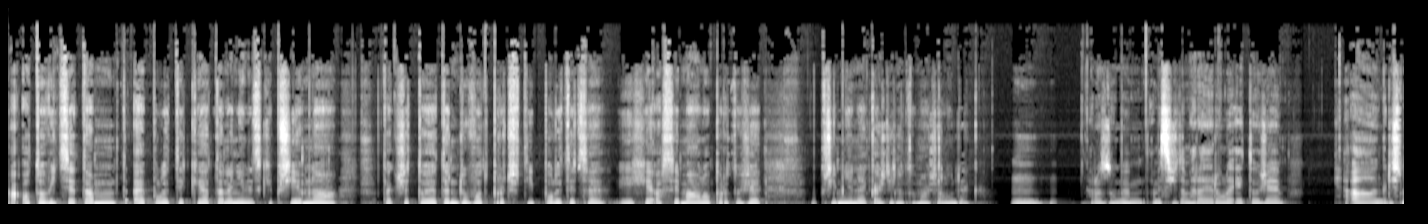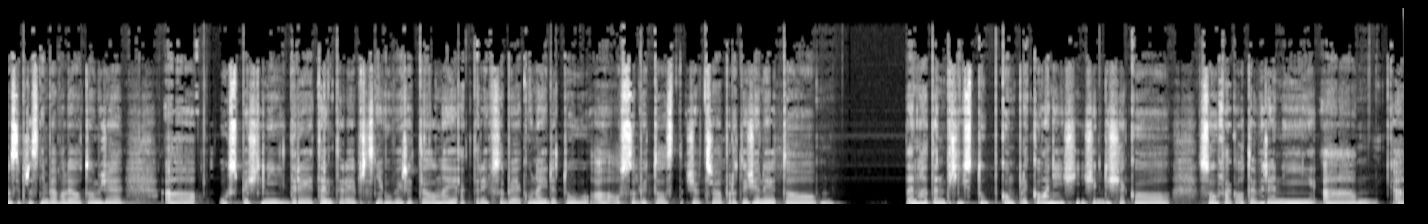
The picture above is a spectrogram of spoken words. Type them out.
a o to víc je tam té politiky a ta není vždycky příjemná. Takže to je ten důvod, proč v té politice jich je asi málo, protože upřímně ne každý na to má žaludek. Mm, rozumím. A myslím, že tam hraje roli i to, že a když jsme si přesně bavili o tom, že uh, úspěšný lídr je ten, který je přesně uvěřitelný a který v sobě jako najde tu uh, osobitost, že třeba pro ty ženy je to tenhle ten přístup komplikovanější, že když jako jsou fakt otevřený a, a, a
